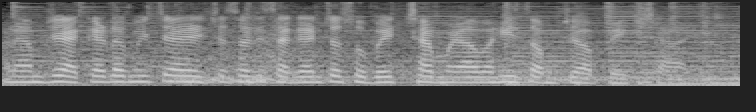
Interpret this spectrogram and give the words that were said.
आणि आमच्या अकॅडमीच्या ह्याच्यासाठी सगळ्यांच्या शुभेच्छा मिळावा हीच आमची अपेक्षा आहे.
